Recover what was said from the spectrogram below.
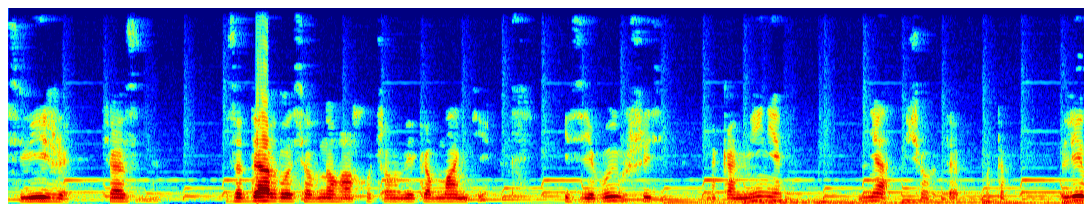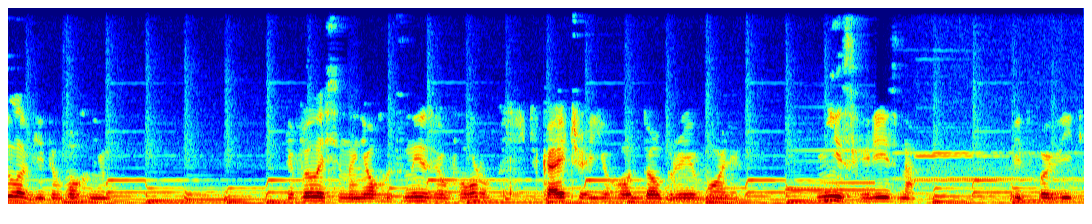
свіжий, час задерлося в ногах у чоловіка в мантії, і з'явившись на каміння, дня, що те- потепліло від вогню. Дивилися на нього знизу вгору, чекаючи його доброї волі. Ніс грізна. Відповідь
